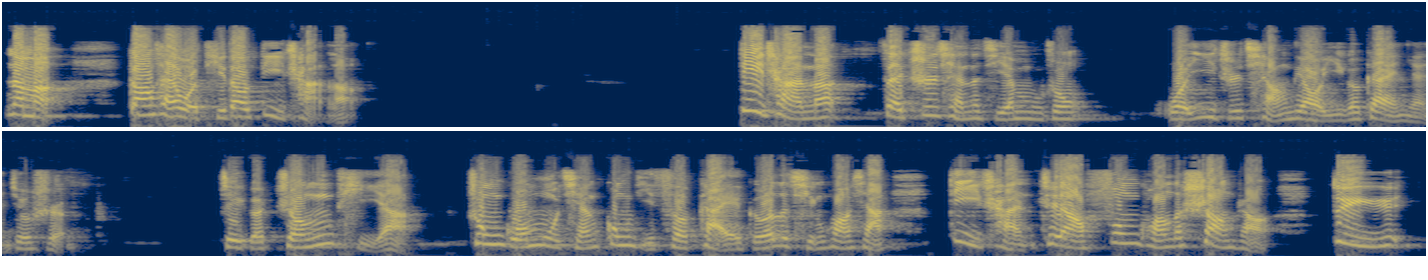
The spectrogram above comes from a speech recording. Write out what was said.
那么刚才我提到地产了，地产呢，在之前的节目中，我一直强调一个概念，就是这个整体呀。中国目前供给侧改革的情况下，地产这样疯狂的上涨，对于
